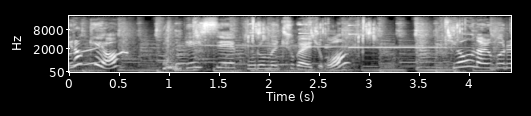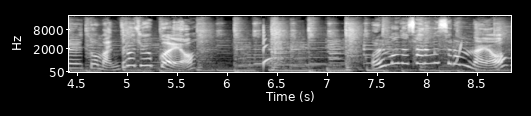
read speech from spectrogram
이렇게요. 베이스에 구름을 추가해주고 귀여운 얼굴을 또 만들어 줄 거예요. 얼마나 사랑스럽나요?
